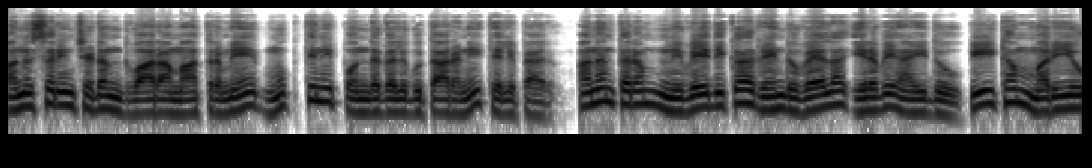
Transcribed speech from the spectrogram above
అనుసరించడం ద్వారా మాత్రమే ముక్తిని పొందగలుగుతారని తెలిపారు. అనంతరం నివేదిక రెండు వేల ఇరవై ఐదు పీఠం మరియు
